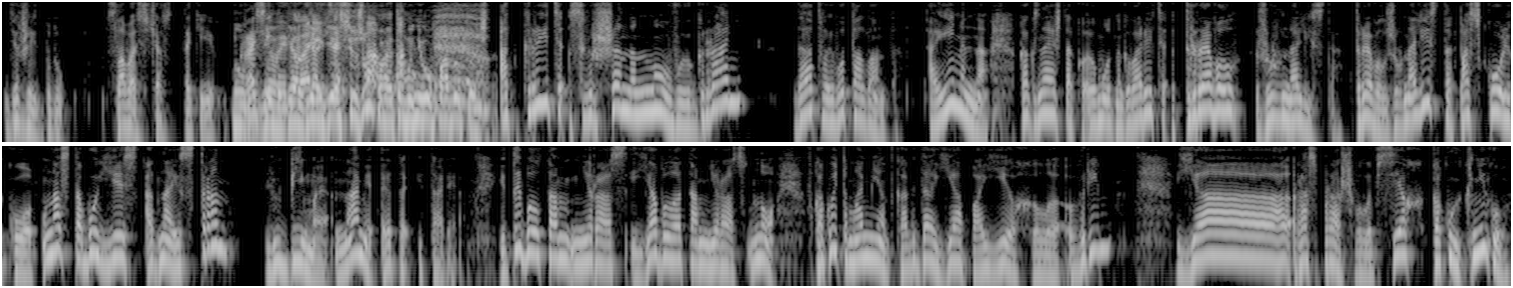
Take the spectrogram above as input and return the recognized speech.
держись, буду слова сейчас такие ну, красивые я, говорить. Я, я, я сижу, поэтому не упаду точно. Открыть совершенно новую грань да, твоего таланта. А именно, как знаешь, так э, модно говорить, travel-журналиста. Travel-журналиста, поскольку у нас с тобой есть одна из стран, любимая нами это Италия. И ты был там не раз, и я была там не раз. Но в какой-то момент, когда я поехала в Рим, я расспрашивала всех, какую книгу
